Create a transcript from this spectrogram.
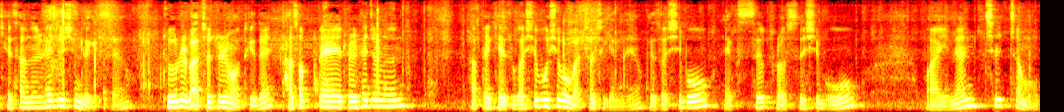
계산을 해주시면 되겠어요. 둘을 맞춰주려면 어떻게 돼? 5배를 해주는 앞에 개수가 15, 15 맞춰지겠네요. 그래서 15x 플러스 15 y는 7.5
